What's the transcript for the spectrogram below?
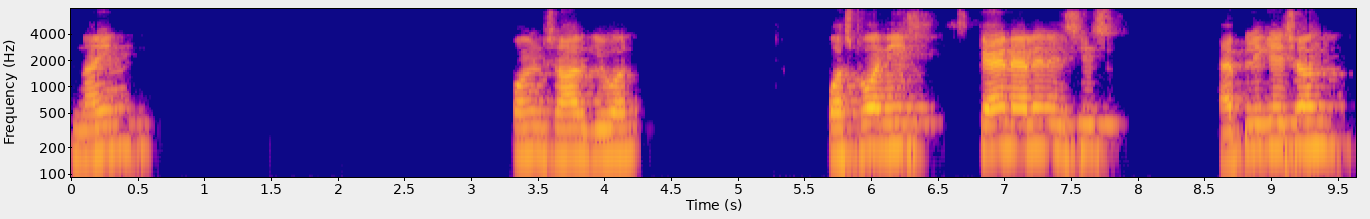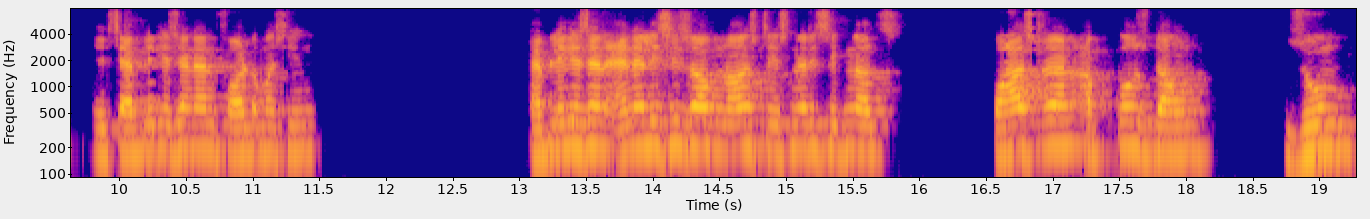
nine points are given. First one is scan analysis, application, its application and fault machine, application analysis of non-stationary signals, fast run up coast down, zoom,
